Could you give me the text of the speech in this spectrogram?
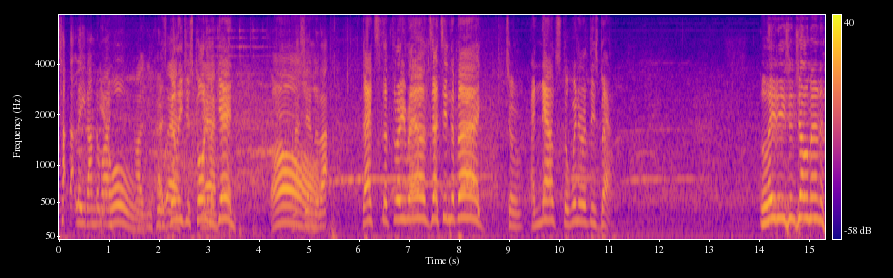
tap that lead hand away. Yeah. Oh, he's been caught has there. Billy just caught Yeah. him again? Oh, And that's the end of oh. that. That's the three rounds. That's in the bag to announce the winner of this bout. Ladies and gentlemen,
